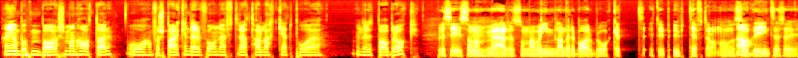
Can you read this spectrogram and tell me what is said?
Han jobbar på en bar som han hatar och han får sparken därifrån efter att ha lackat på eh, under ett barbråk. Precis, som de här som han var inblandad i barbråket är typ ute efter honom. Så Ja. det är inte så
